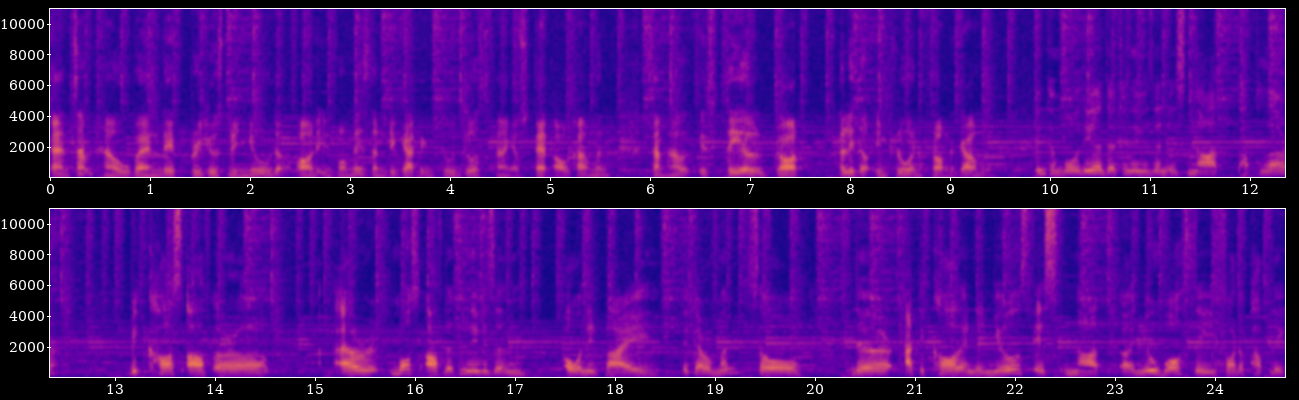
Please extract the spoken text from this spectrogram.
And somehow when they produce the news or the information regarding to those kind of state or government, somehow it still got a little influence from the government. In Cambodia, the television is not popular because of uh, our, most of the television owned by the government. So the article and the news is not uh, newsworthy for the public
